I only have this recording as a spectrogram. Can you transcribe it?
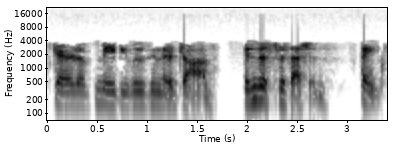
scared of maybe losing their job in this recession. Thanks.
